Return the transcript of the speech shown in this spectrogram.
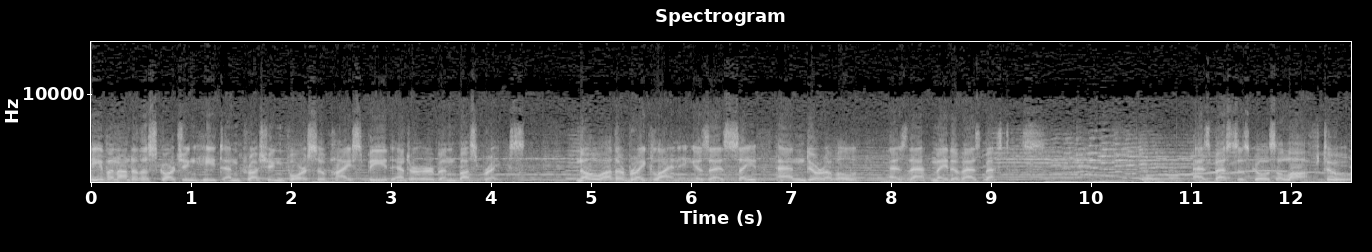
even under the scorching heat and crushing force of high-speed interurban bus brakes. No other brake lining is as safe and durable as that made of asbestos. Asbestos goes aloft, too.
